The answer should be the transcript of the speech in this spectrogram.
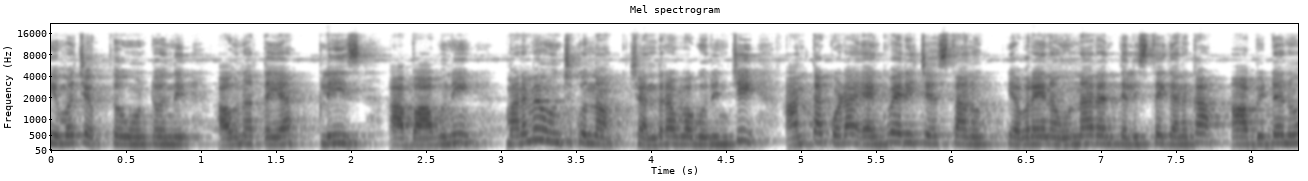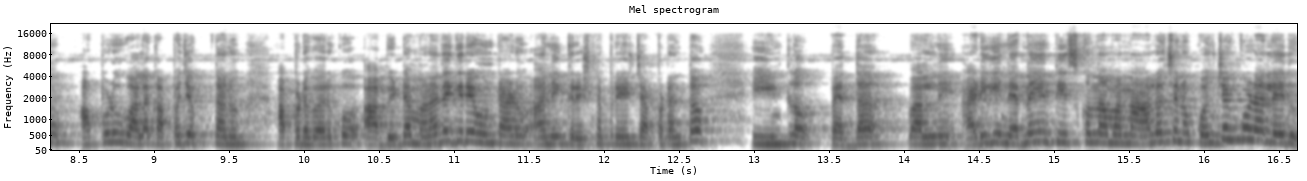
హిమ చెప్తూ ఉంటుంది. అవునత్తయ్య ప్లీజ్ ఆ బాబుని మనమే ఉంచుకుందాం. చంద్రవ్వ గురించి అంతా కూడా ఎంక్వైరీ చేస్తాను. ఎవరైనా ఉన్నారని తెలిస్తే గనక ఆ బిడ్డను అప్పుడు వాళ్ళకి అప్పచెప్తాను అప్పటి వరకు ఆ బిడ్డ మన దగ్గరే ఉంటాడు అని కృష్ణప్రియ చెప్పడంతో ఈ ఇంట్లో పెద్ద వాళ్ళని అడిగి నిర్ణయం తీసుకుందామన్న ఆలోచన కొంచెం కూడా లేదు.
